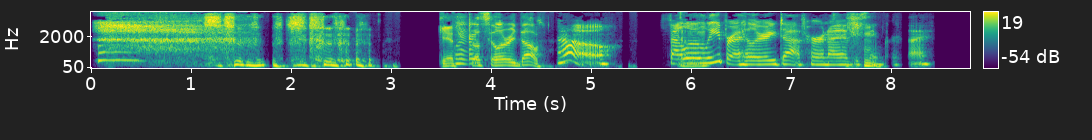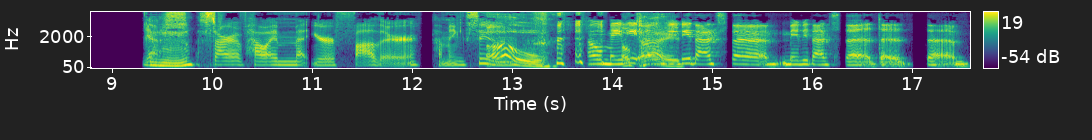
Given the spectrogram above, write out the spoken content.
Can't trust Hilary Duff. Oh, fellow mm-hmm. Libra, Hilary Duff. Her and I have the same birthday. Yes, mm-hmm. star of How I Met Your Father coming soon. Oh, oh, maybe, oh, okay. oh, maybe that's the, maybe that's the, the, the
